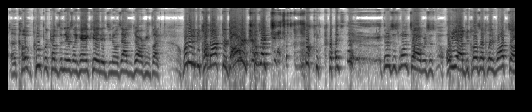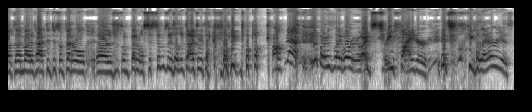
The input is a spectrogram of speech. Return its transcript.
uh, Co- Cooper comes in there. He's like, "Hey, kid, it's you know it's after dark." And he's like, "When did it become after dark?" I'm like, Jesus fucking Christ. There was this one time where it says, "Oh yeah, because I played Watch Dogs, I might have hacked into some federal, uh, some federal systems." There's other times where it's like voting Mortal Kombat, or it's like, or, or it's Street Fighter. It's fucking hilarious.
